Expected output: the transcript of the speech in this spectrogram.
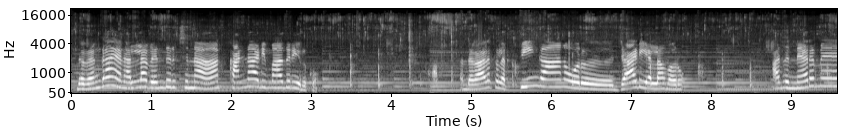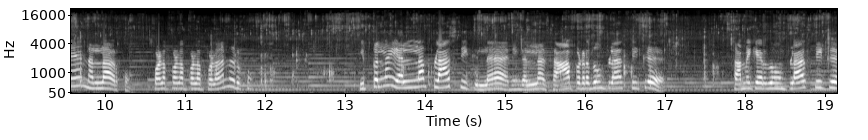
இந்த வெங்காயம் நல்லா வெந்துருச்சுன்னா கண்ணாடி மாதிரி இருக்கும். அந்த காலத்தில் பீங்கான ஒரு ஜாடி எல்லாம் வரும். அது நிறமே நல்லா இருக்கும். பள பழ பழ பழன்னு இருக்கும். இப்பெல்லாம் எல்லாம் பிளாஸ்டிக் இல்லை. நீங்கள் எல்லாம் சாப்பிட்றதும் பிளாஸ்டிக்கு சமைக்கிறதும் பிளாஸ்டிக்கு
